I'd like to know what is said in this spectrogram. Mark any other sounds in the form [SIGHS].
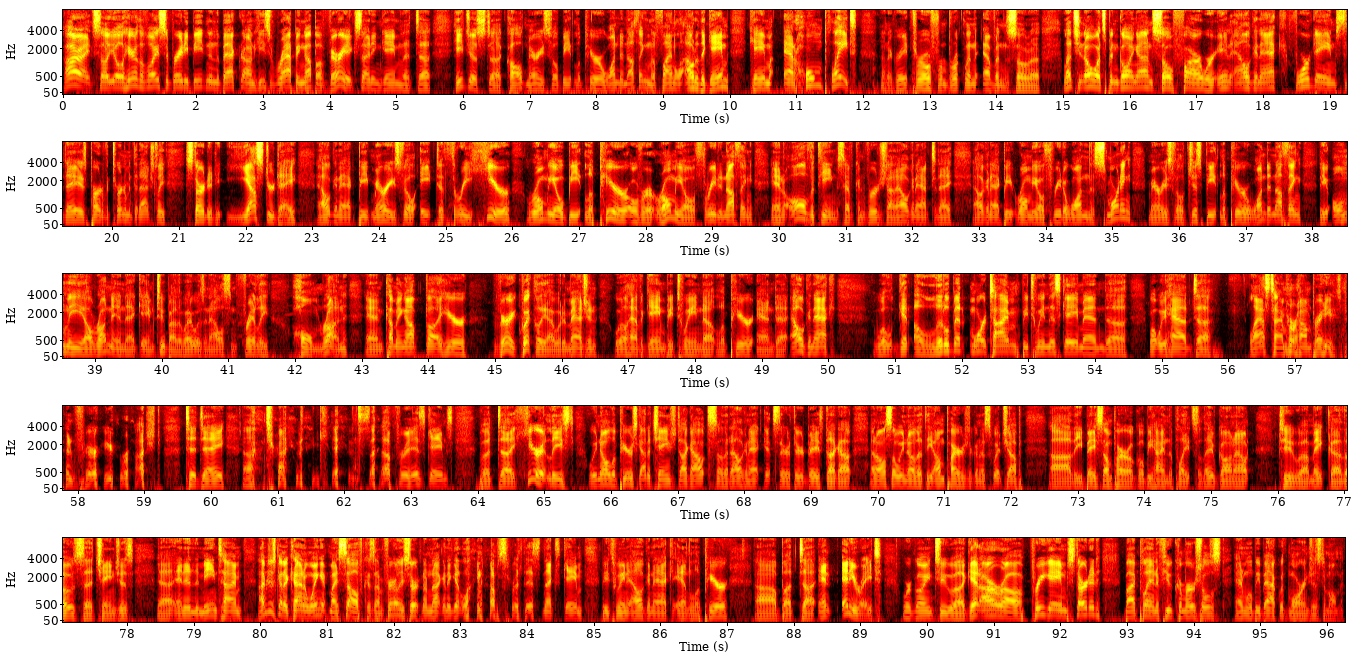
All right, so you'll hear the voice of Brady Beaton in the background. He's wrapping up a very exciting game that uh, he just uh, called. Marysville beat Lapeer one to nothing. The final out of the game came at home plate on a great throw from Brooklyn Evans. So to let you know what's been going on so far, we're in Algonac. Four games today as part of a tournament that actually started yesterday. Algonac beat Marysville eight to three here. Romeo beat Lapeer over at Romeo three to nothing and all the teams have converged on Algonac today. Algonac beat Romeo three to one this morning. Marysville just beat Lapeer one to nothing. The only uh, run in that game, too, by the way, was an Allison Fraley home run. And coming up uh, here very quickly, I would imagine, we'll have a game between uh, Lapeer and uh, Algonac. We'll get a little bit more time between this game and uh, what we had uh, last time [LAUGHS] around, Brady has been very [LAUGHS] rushed today, uh, [LAUGHS] trying to get set up for his games. But uh, here, at least, we know Lapeer's got to change dugouts so that Algonac gets their third base dugout, and also we know that the umpires are going to switch up. Uh, the base umpire will go behind the plate, so they've gone out to uh, make uh, those uh, changes. Uh, and in the meantime, I'm just going to kind of wing it myself because I'm fairly certain I'm not going to get [LAUGHS] lineups for this next game between Algonac and Lapeer. Uh, but uh, at any rate, we're going to get our pregame started by playing a few commercials, and we'll be back with more in just a moment.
